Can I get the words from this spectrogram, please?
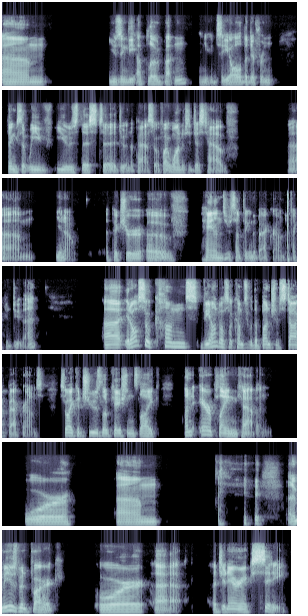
um, using the upload button. And you can see all the different things that we've used this to do in the past. So if I wanted to just have, um, you know, a picture of hands or something in the background, I could do that. Uh, it also comes, Vyond also comes with a bunch of stock backgrounds. So I could choose locations like an airplane cabin or um, an amusement park or uh, a generic city.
